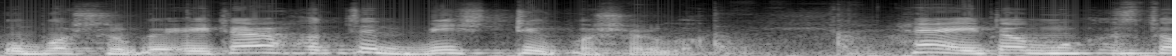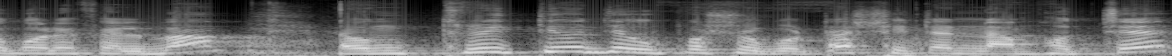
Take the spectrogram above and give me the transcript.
উপসর্গ। এটার হচ্ছে বৃষ্টি উপসর্গ। হ্যাঁ এটা মুখস্থ করে ফেলবা। এবং তৃতীয় যে উপসর্গটা, সেটার নাম হচ্ছে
